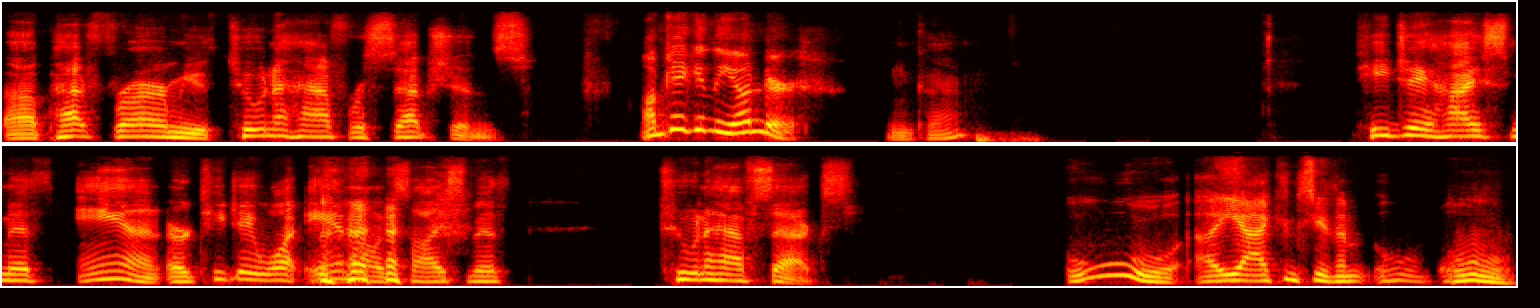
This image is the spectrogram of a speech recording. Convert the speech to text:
Uh, Pat Freiermuth, two and a half receptions. I'm taking the under. Okay. TJ Highsmith and or TJ Watt and Alex Highsmith, two and a half sacks. Ooh, uh, yeah, I can see them. Ooh, ooh.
